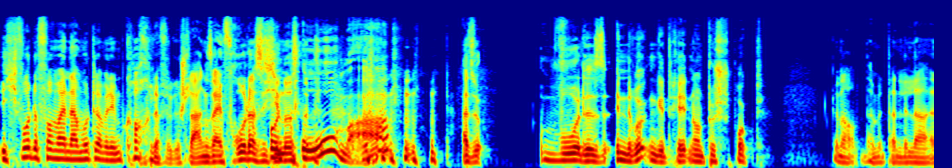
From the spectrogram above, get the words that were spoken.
Ich wurde von meiner Mutter mit dem Kochlöffel geschlagen. Sei froh, dass ich hier Und nur. Oma, also wurde in den Rücken getreten und bespuckt. Genau, damit dann Lilla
